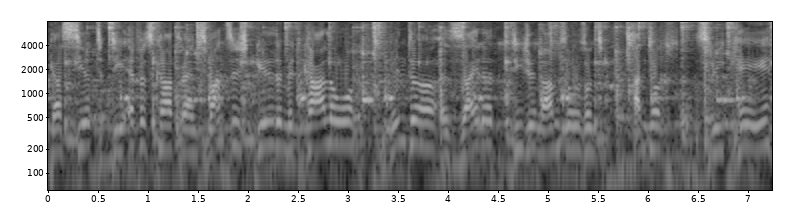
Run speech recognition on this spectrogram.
Gastiert die FSK 23 Gilde mit Carlo, Winter, Seide, DJ Namenslos und Antwort 3K.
